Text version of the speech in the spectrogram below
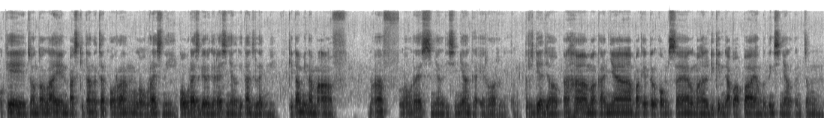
Oke, contoh lain pas kita ngecat orang low res nih. Low res gara-gara sinyal kita jelek nih. Kita minta maaf. Maaf, low res sinyal di sini agak error gitu. Terus dia jawab, "Aha, makanya pakai Telkomsel mahal dikit nggak apa-apa, yang penting sinyal kenceng."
